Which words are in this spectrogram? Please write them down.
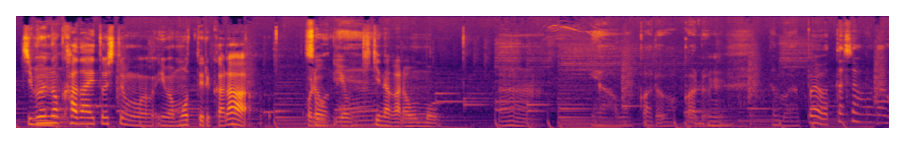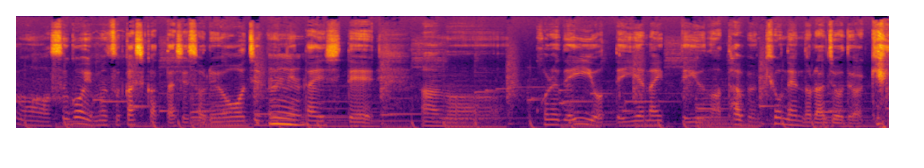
自分の課題としても今持ってるからこれを聞きながら思う。うん。いやわかるわかる、うん。でもやっぱり私もでもすごい難しかったしそれを自分に対して、あのこれでいいよって言えないっていうのは多分去年のラジオでは結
